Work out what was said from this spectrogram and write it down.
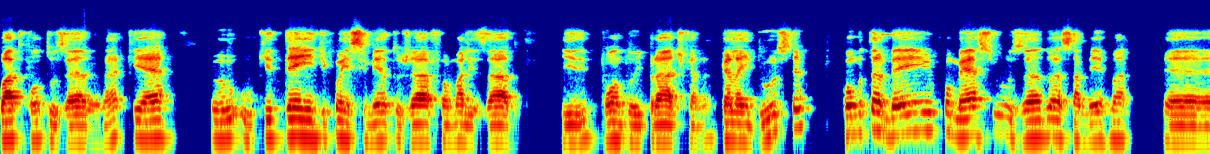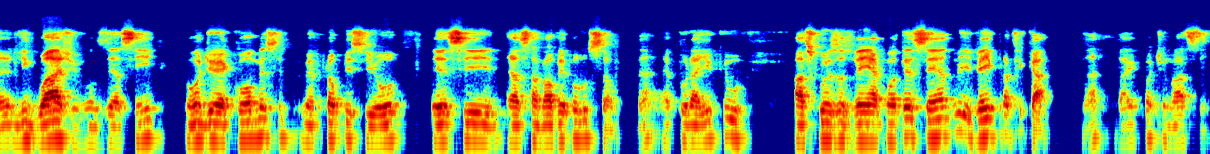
4.0, né? que é o, o, que tem de conhecimento já formalizado e pondo em prática né? pela indústria, como também o comércio usando essa mesma é, linguagem, vamos dizer assim, onde o e-commerce propiciou esse, essa nova evolução. Né? É por aí que o, as coisas vêm acontecendo e vêm para ficar. Né? Vai continuar assim.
